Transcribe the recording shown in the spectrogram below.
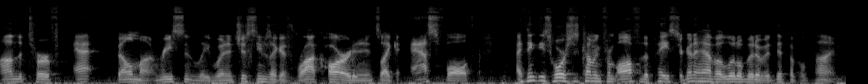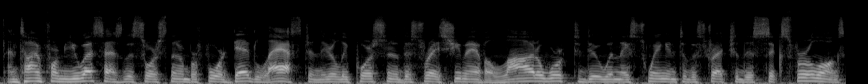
on the turf at Belmont recently when it just seems like it's rock hard and it's like asphalt I think these horses coming from off of the pace, they're going to have a little bit of a difficult time. And Timeform US has this horse, the number four, dead last in the early portion of this race. She may have a lot of work to do when they swing into the stretch of this six furlongs.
